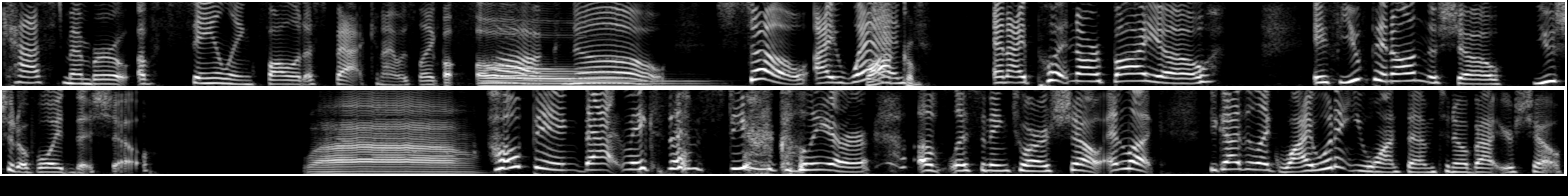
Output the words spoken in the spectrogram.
cast member of Sailing followed us back, and I was like, "Fuck Uh-oh. no!" So I went and I put in our bio, "If you've been on the show, you should avoid this show." Wow. hoping that makes them steer clear of listening to our show. And look, you guys are like, why wouldn't you want them to know about your show?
